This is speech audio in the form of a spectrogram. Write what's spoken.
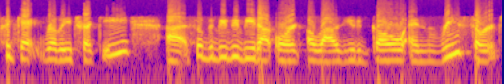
get really tricky. Uh, so the BBB.org allows you to go and research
